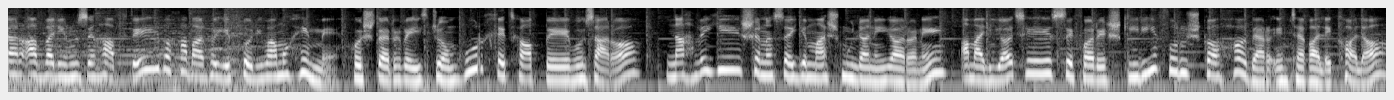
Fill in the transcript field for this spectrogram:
در اولین روز هفته با خبرهای فوری و مهمه. هشدار رئیس جمهور خطاب به وزرا. نحوه شناسایی مشمولان یارانه. عملیات سفارشگیری فروشگاه ها در انتقال کالا.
